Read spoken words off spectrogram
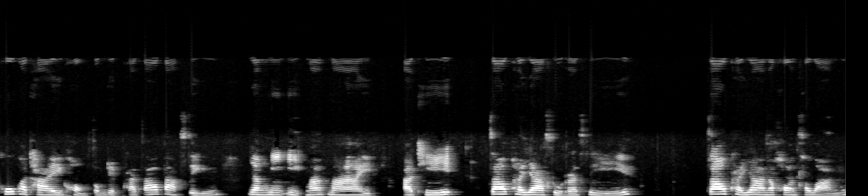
คู่พระไทยของสมเด็จพระเจ้าตากสินยังมีอีกมากมาย อาทิ เจ้าพระยาสุรสี เจ้าพระยานครสวรรค์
